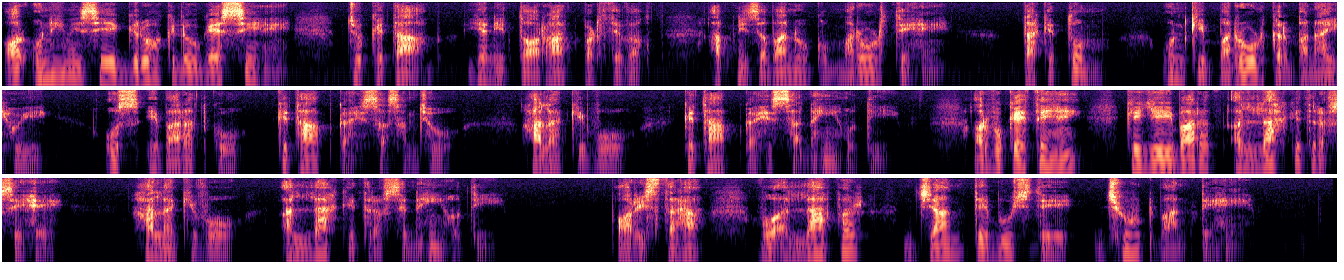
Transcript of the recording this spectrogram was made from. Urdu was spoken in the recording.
اور انہی میں سے ایک گروہ کے لوگ ایسے ہیں جو کتاب یعنی تورات پڑھتے وقت اپنی زبانوں کو مروڑتے ہیں تاکہ تم ان کی مروڑ کر بنائی ہوئی اس عبارت کو کتاب کا حصہ سمجھو۔ حالانکہ وہ کتاب کا حصہ نہیں ہوتی۔ اور وہ کہتے ہیں کہ یہ عبارت اللہ کی طرف سے ہے، حالانکہ وہ اللہ کی طرف سے نہیں ہوتی۔ اور اس طرح وہ اللہ پر جانتے بوجھتے جھوٹ باندھتے ہیں۔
